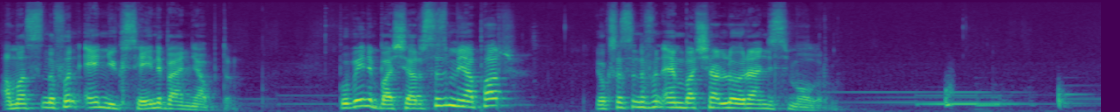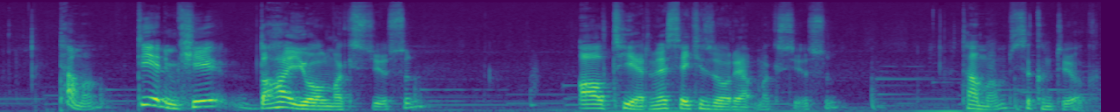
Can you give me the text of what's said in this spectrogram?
Ama sınıfın en yükseğini ben yaptım. Bu beni başarısız mı yapar? Yoksa sınıfın en başarılı öğrencisi mi olurum? Tamam. Diyelim ki daha iyi olmak istiyorsun. 6 yerine 8 doğru yapmak istiyorsun. Tamam, sıkıntı yok.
